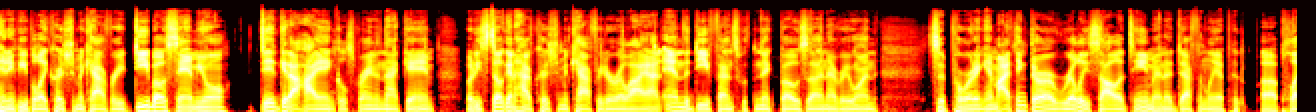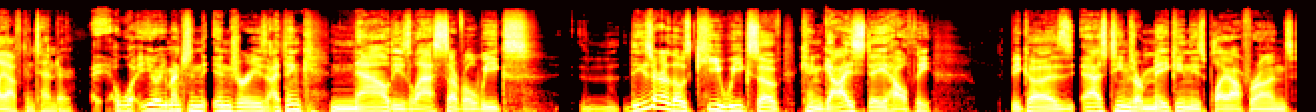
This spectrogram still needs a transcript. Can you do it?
hitting people like Christian McCaffrey. Deebo Samuel did get a high ankle sprain in that game, but he's still going to have Christian McCaffrey to rely on and the defense with Nick Bosa and everyone supporting him. I think they're a really solid team and a definitely a playoff contender. you know you mentioned injuries. I think now these last several weeks these are those key weeks of can guys stay healthy? Because as teams are making these playoff runs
